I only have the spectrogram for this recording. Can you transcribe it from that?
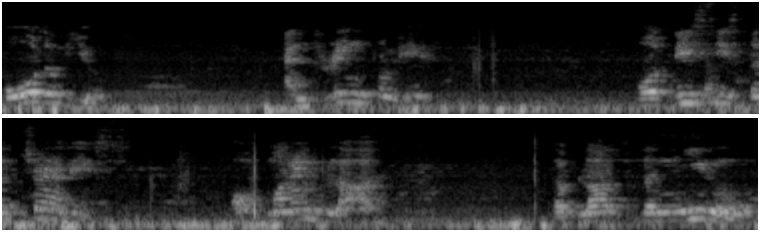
all of you, and drink from it, for this is the chalice of my blood, the blood of the new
